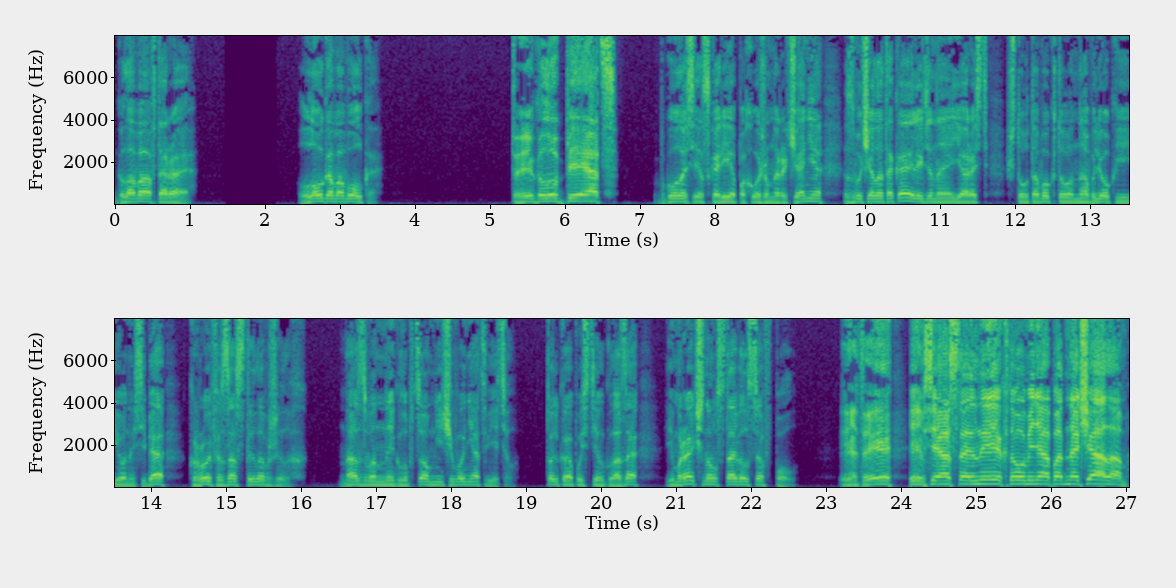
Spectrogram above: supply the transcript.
Глава вторая. Логово волка. «Ты глупец!» В голосе, скорее похожем на рычание, звучала такая ледяная ярость, что у того, кто навлек ее на себя, кровь застыла в жилах. Названный глупцом ничего не ответил, только опустил глаза и мрачно уставился в пол. «И ты, и все остальные, кто у меня под началом!»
